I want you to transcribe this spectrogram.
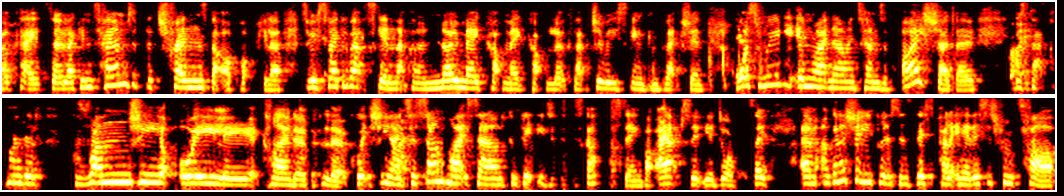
Okay so like in terms of the trends that are popular so we've spoken about skin that kind of no makeup makeup look that dewy skin complexion. What's really in right now in terms of eyeshadow right. is that kind of grungy oily kind of look which you know right. to some might sound completely disgusting but i absolutely adore it. So um, i'm going to show you for instance this palette here. This is from tarte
